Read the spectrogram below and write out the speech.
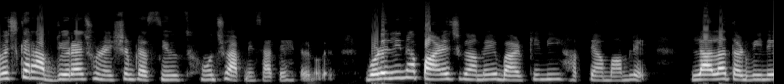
નમસ્કાર, આપ જોઈ રહ્યા છો નેશન પ્લસ ન્યૂઝ. હું છું આપની સાથે હેતલ બગલ બોડેલીના પાણેજ ગામે બાળકીની હત્યા મામલે લાલા તડવીને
